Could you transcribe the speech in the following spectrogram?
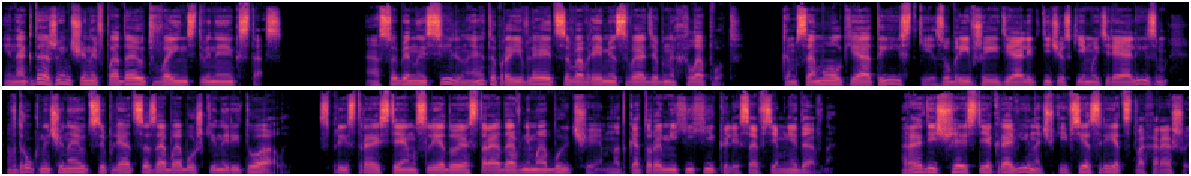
Иногда женщины впадают в воинственный экстаз. Особенно сильно это проявляется во время свадебных хлопот. Комсомолки-атеистки, зубрившие диалектический материализм, вдруг начинают цепляться за бабушкины ритуалы, с пристрастием следуя стародавним обычаям, над которыми хихикали совсем недавно. Ради счастья кровиночки все средства хороши.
